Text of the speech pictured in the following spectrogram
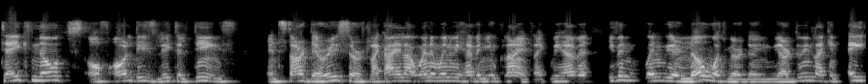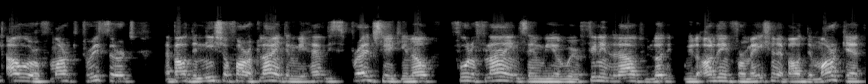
take notes of all these little things and start the research. Like I like when when we have a new client, like we have a, even when we know what we are doing, we are doing like an eight hour of market research about the niche of our client, and we have this spreadsheet, you know, full of lines, and we are we're filling it out with all the information about the market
